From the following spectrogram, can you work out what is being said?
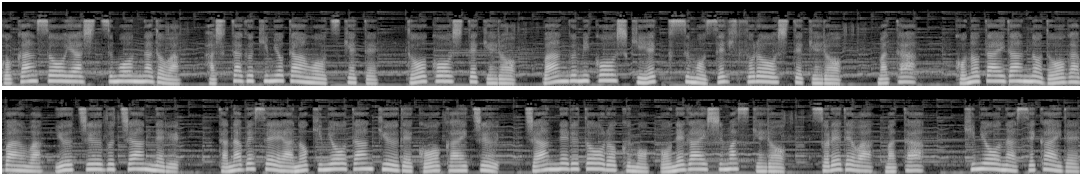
ご感想や質問などは、ハッシュタグきみょたんをつけて、投稿してけろ。番組公式 X もぜひフォローしてけろ。また、この対談の動画版は YouTube チャンネル、田辺聖あの奇妙探求で公開中。チャンネル登録もお願いしますけど。それではまた、奇妙な世界で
